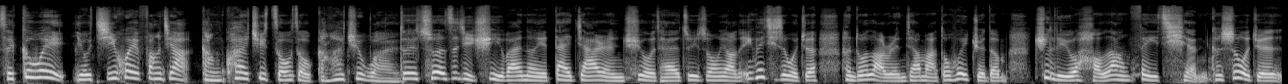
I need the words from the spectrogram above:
所以各位有机会放假，赶快去走走，赶快去玩。对，除了自己去以外呢，也带家人去，我才是最重要的。因为其实我觉得很多老人家嘛，都会觉得去旅游好浪费钱，可是我觉得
